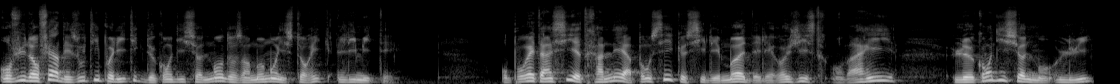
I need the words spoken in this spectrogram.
en vue d'en faire des outils politiques de conditionnement dans un moment historique limité. On pourrait ainsi être amené à penser que si les modes et les registres en varient, le conditionnement, lui,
